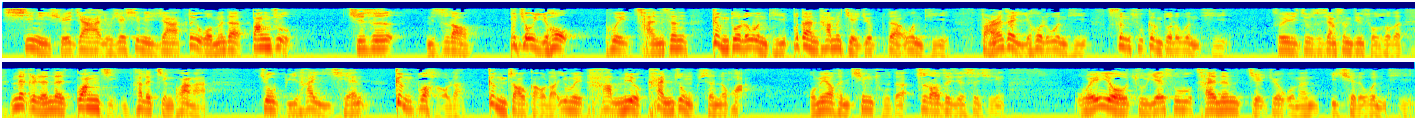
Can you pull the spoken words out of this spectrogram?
心理学家有些心理学家对我们的帮助，其实你知道不久以后会产生更多的问题，不但他们解决不了问题，反而在以后的问题生出更多的问题。所以就是像圣经所说的，那个人的光景，他的境况啊，就比他以前更不好了，更糟糕了，因为他没有看重神的话。我们要很清楚的知道这件事情。唯有主耶稣才能解决我们一切的问题。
